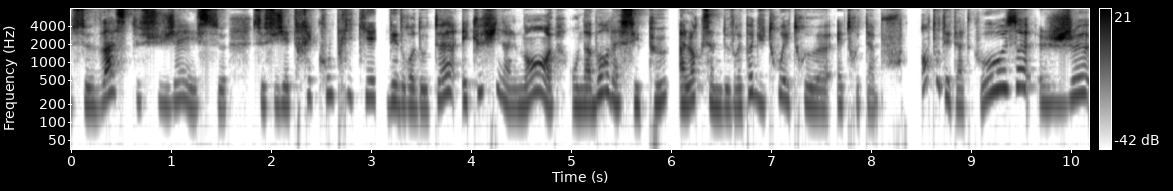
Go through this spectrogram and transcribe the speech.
ce vaste sujet et ce, ce sujet très compliqué des droits d'auteur et que finalement on aborde assez peu alors que ça ne devrait pas du tout être, être tabou. En tout état de cause, je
